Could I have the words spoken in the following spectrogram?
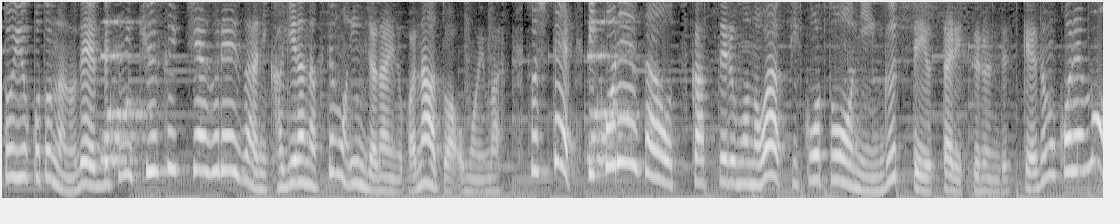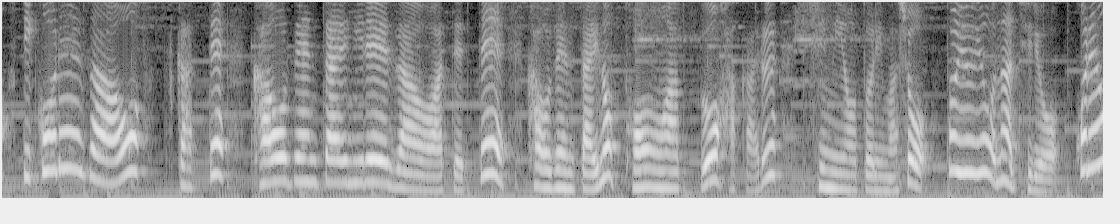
ということなので別に Qスイッチヤグレーザーに限らなくてもいいんじゃないのかなとは思います。そしてピコレーザーを使ってるものはピコトーニングって言ったりするんですけれどもこれもピコレーザーを使って顔全体にレーザーを当てて顔全体のトーンアップを図るシミを取りましょう。というような治療。これを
